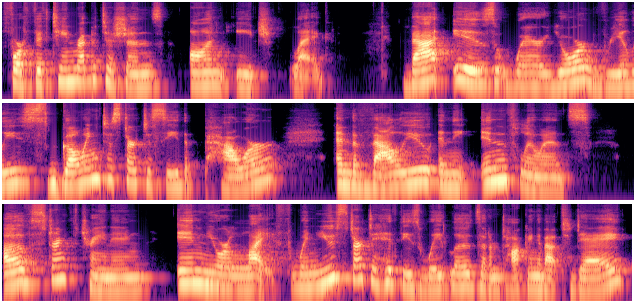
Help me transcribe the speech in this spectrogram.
for 15 repetitions on each leg. That is where you're really going to start to see the power and the value and the influence of strength training in your life, when you start to hit these weight loads that I'm talking about today,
